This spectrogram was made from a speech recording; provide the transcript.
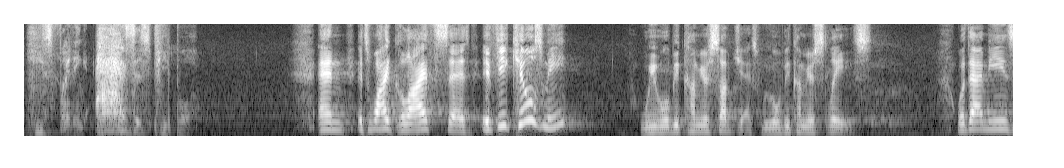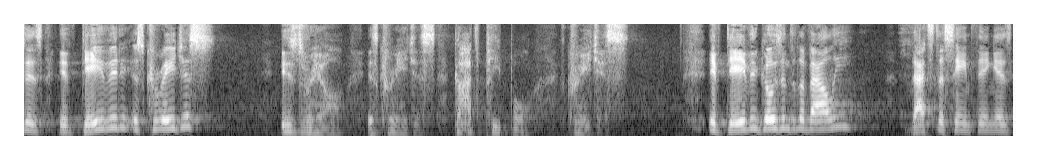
he's fighting as his people. And it's why Goliath says, If he kills me, we will become your subjects, we will become your slaves. What that means is if David is courageous, Israel is courageous. God's people is courageous. If David goes into the valley, that's the same thing as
